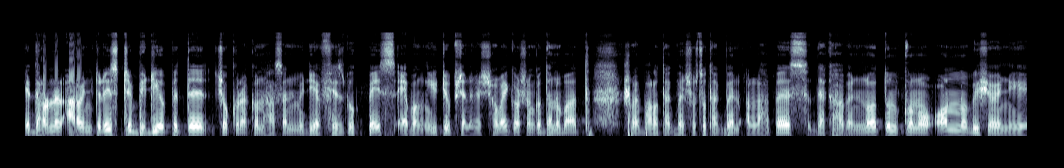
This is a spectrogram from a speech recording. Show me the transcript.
এ ধরনের আরও ইন্টারেস্ট ভিডিও পেতে চোখ রাখুন হাসান মিডিয়া ফেসবুক পেজ এবং ইউটিউব চ্যানেলে সবাইকে অসংখ্য ধন্যবাদ। সবাই ভালো থাকবেন, সুস্থ থাকবেন। আল্লাহ হাফেজ। দেখা হবে নতুন কোনো অন্য বিষয় নিয়ে।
